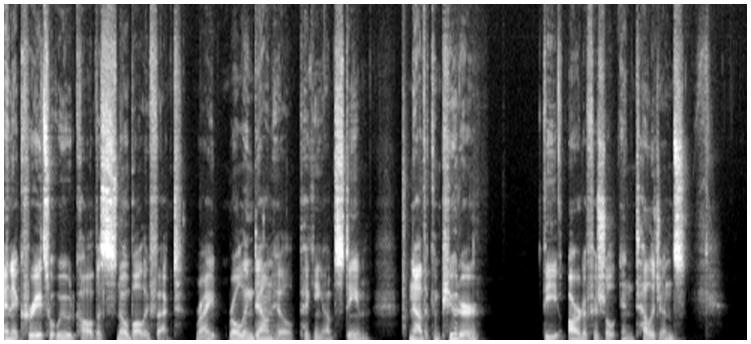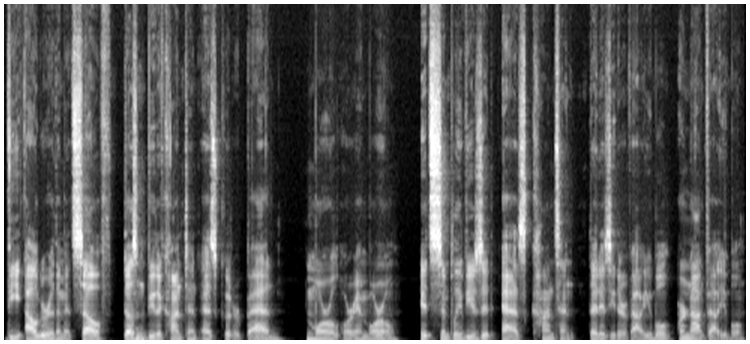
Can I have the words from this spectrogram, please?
And it creates what we would call the snowball effect, right? Rolling downhill, picking up steam. Now, the computer, the artificial intelligence, the algorithm itself doesn't view the content as good or bad, moral or immoral. It simply views it as content that is either valuable or not valuable.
